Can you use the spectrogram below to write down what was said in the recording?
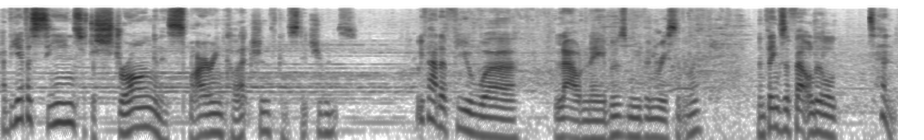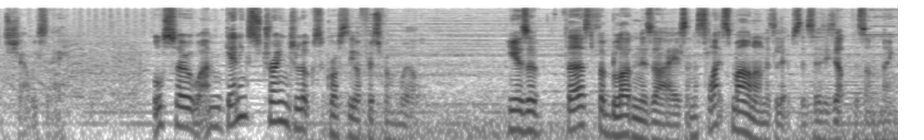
Have you ever seen such a strong and inspiring collection of constituents? We've had a few, uh, loud neighbours move in recently, and things have felt a little tense, shall we say. Also, I'm getting strange looks across the office from Will. He has a thirst for blood in his eyes and a slight smile on his lips that says he's up for something.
